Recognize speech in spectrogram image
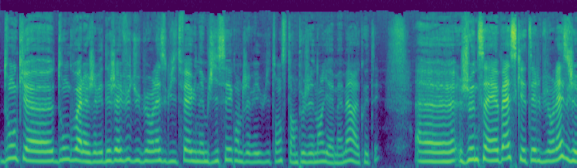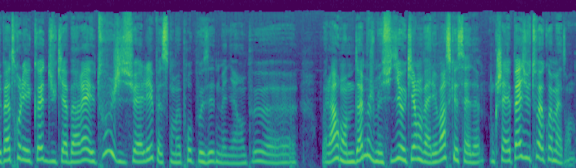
Donc, euh, donc voilà, j'avais déjà vu du burlesque vite fait à une MJC quand j'avais 8 ans, c'était un peu gênant, il y a ma mère à côté. Euh, je ne savais pas ce qu'était le burlesque, j'ai pas trop les codes du cabaret et tout, j'y suis allée parce qu'on m'a proposé de manière un peu, euh, voilà, random, je me suis dit, ok, on va aller voir ce que ça donne. Donc, je savais pas du tout à quoi m'attendre.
